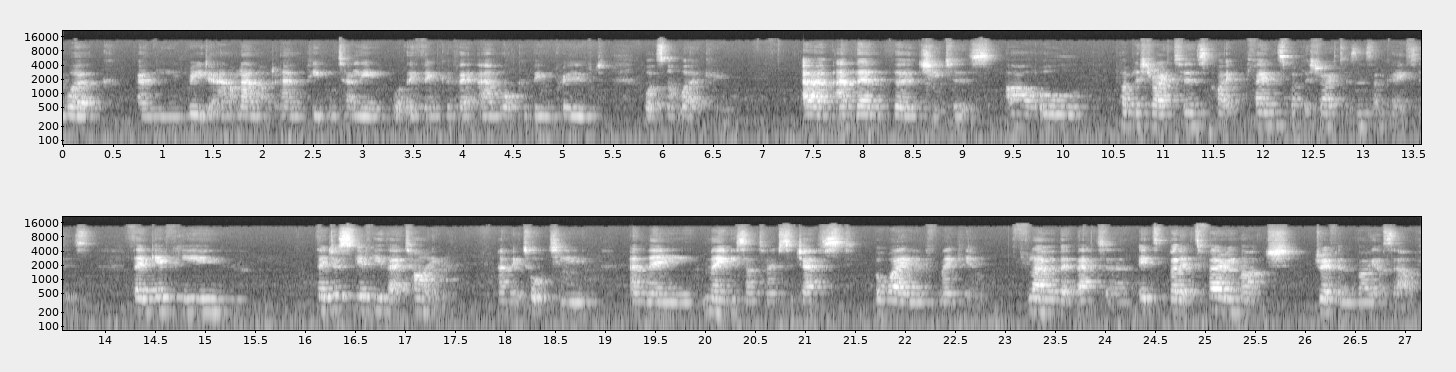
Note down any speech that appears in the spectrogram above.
work and you read it out loud, and people tell you what they think of it and what can be improved, what's not working. Um, and then the tutors are all published writers, quite famous published writers in some cases. They give you, they just give you their time and they talk to you and they maybe sometimes suggest a way of making it flow a bit better. It's, but it's very much driven by yourself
